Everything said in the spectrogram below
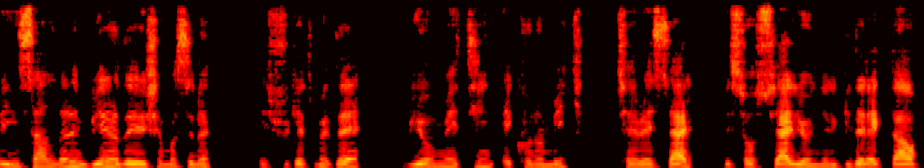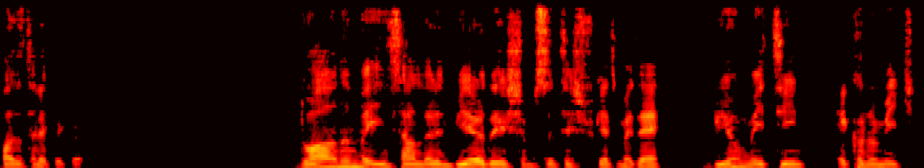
ve insanların bir arada yaşamasını teşvik etmede biyometriğin ekonomik, çevresel ve sosyal yönleri giderek daha fazla talep ediyor. Doğanın ve insanların bir arada yaşamasını teşvik etmede biyometriğin ekonomik,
